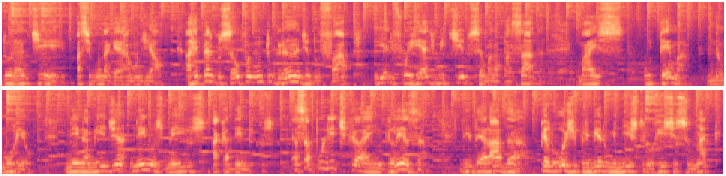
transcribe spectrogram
durante a Segunda Guerra Mundial. A repercussão foi muito grande do fato e ele foi readmitido semana passada, mas o tema não morreu, nem na mídia, nem nos meios acadêmicos. Essa política inglesa, liderada pelo hoje primeiro-ministro Rishi Sunak,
